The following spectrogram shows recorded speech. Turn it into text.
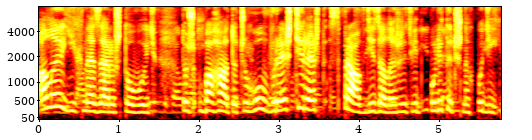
але їх не заарештовують. Тож багато чого, врешті-решт, справді залежить від політичних подій.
